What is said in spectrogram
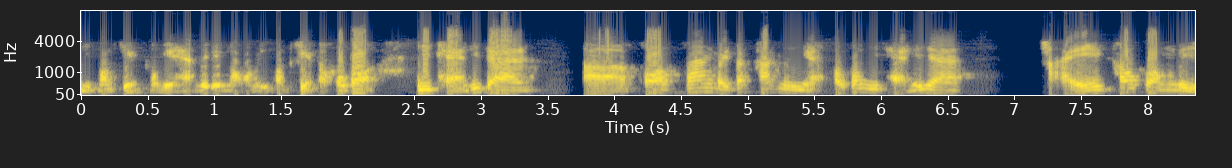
มีความเสี่ยงตรงนี้ฮะไม่ได้มองว่ามีความเสี่ยงเขาก็มีแผนที่จะอ่าพอสร้างไปสักพักหนึ่งเนี่ยเขาก็มีแผนที่จะขายเข้ากองหลี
